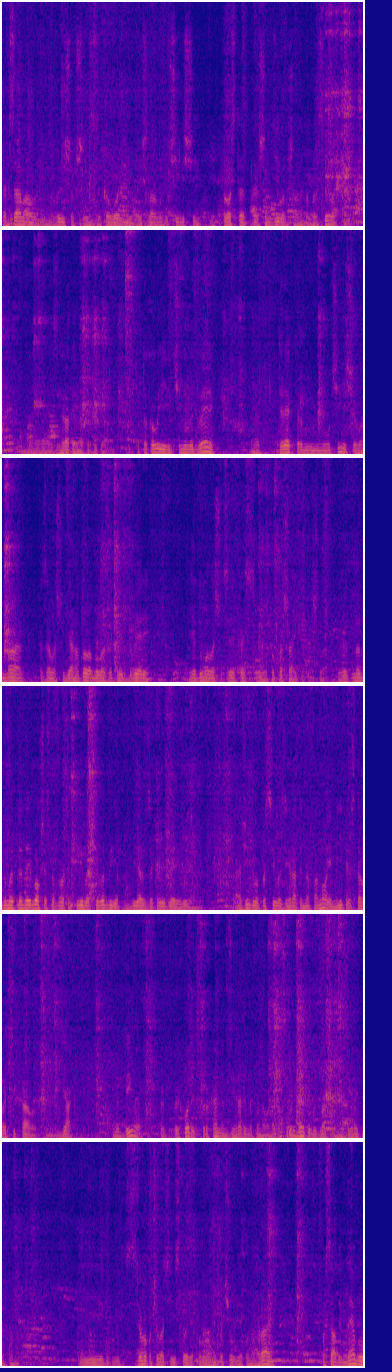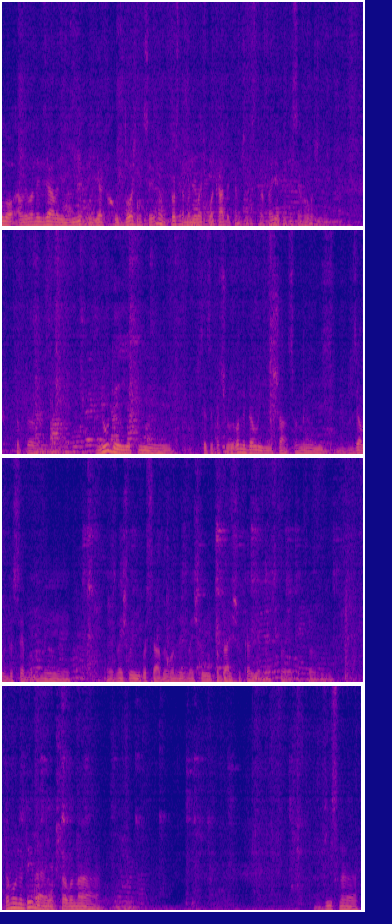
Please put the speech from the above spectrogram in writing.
так само, вийшовши з колонії, прийшла в училище і просто першим ділом, що вона попросила, е, зіграти на фортепіано. Тобто, коли їй відчинили двері, е, директор училища, вона казала, що я готова була закрити двері. Я думала, що це якась ну, попрошайка прийшла. Ну, думаю, не дай Бог, зараз попросить хліба чи води, я, я закрию двері і вигоню. А жінка попросила зіграти на фано, і мені стало цікаво, як людина приходить з проханням зіграти на фано. Вона просила, дайте, будь ласка, мені зіграти на фано. І з цього почалася історія, коли вони почули, як вона грає. Посади не було, але вони взяли її як художницю, ну просто малювати плакати там через трафарет, якісь оголошення. Тобто люди, які все це почули, вони дали їй шанс, вони її взяли до себе, вони е, знайшли їй посаду, вони знайшли їй подальшу кар'єрну історію. Тобто, тому людина, якщо вона дійсно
